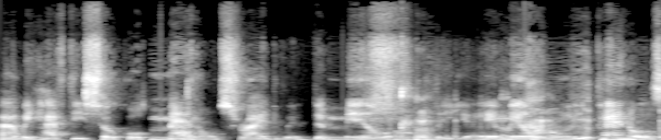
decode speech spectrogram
uh, we have these so-called manels, right, with the male only, uh, male only panels,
